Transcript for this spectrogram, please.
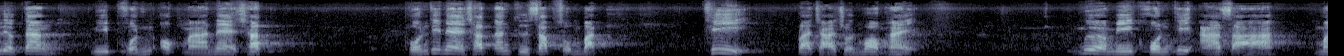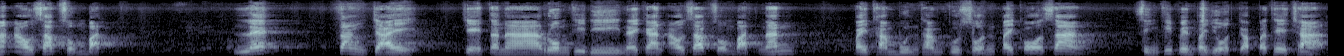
เลือกตั้งมีผลออกมาแน่ชัด ผลที่แน่ชัดนั้นคือทรัพย์สมบัติที่ประชาชนมอบให้ เมื่อมีคนที่อาสามาเอาทรัพย์สมบัติ และตั้งใจเจตนารมณ์ที่ดีในการเอาทรัพย์สมบัตินั้น ไปทำบุญทำกุศลไปก่อสร้าง สิ่งที่เป็นประโยชน์กับประเทศชาติ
